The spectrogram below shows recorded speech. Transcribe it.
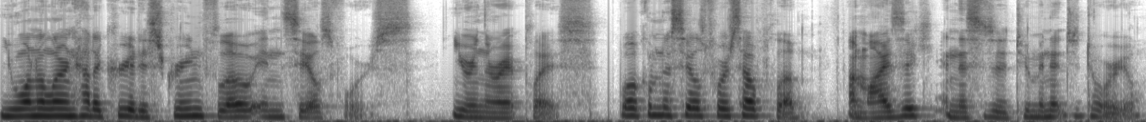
You want to learn how to create a screen flow in Salesforce. You're in the right place. Welcome to Salesforce Help Club. I'm Isaac, and this is a two minute tutorial.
